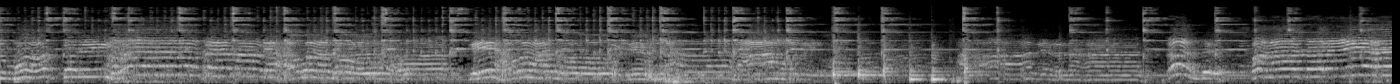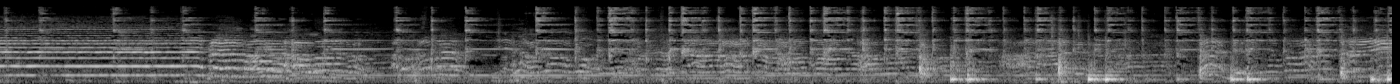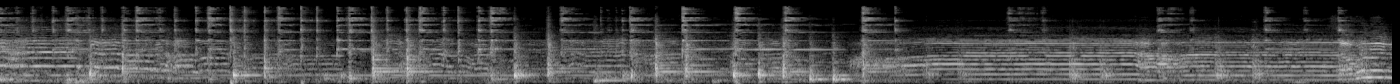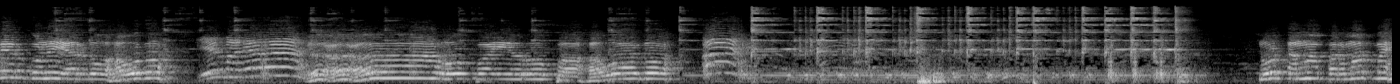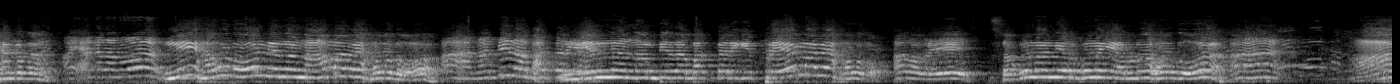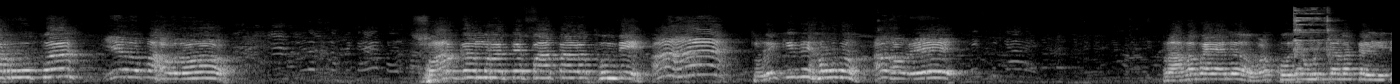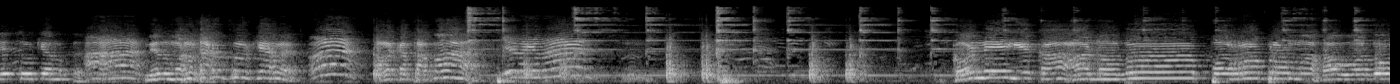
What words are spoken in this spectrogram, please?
ನೋಡ್ ತಮ್ಮ ಪರಮಾತ್ಮ ಹೆಂಗದ ನೀ ಹೌದು ನಿನ್ನ ನಾಮವೇ ಹೌದು? ನಿನ್ನ ನಂಬಿದ ಭಕ್ತರಿಗೆ ಪ್ರೇಮವೇ ಹೌದು. ಹೌದ್ರಿ ಸಗುಣ ನಿರ್ಗುಣ ಎರಡೂ ಹೌದು. ಆ ರೂಪ ಈ ರೂಪ ಹೌದು. ಸ್ವರ್ಗ ಮೃತ್ಯ ಪಾತಾಳ ತುಂಬಿ ಆ. ತುಳುಕಿದೆ ಹೌದು. ಹೌದೌದ್ರಿ. ರಾಧಾಬಾಯಿ ಅಲ್ಲ ಒಳ ಕೋಲೆ ಹುಡ್ಕಾಡತ್ತ ಇದೇ ತುಳ್ಕಿ ಅನ್ನತ್ತ ಹಾ ನಿನ್ನ ಮನದಾಗ ತುಳ್ಕಿ ಹಾ ಅದಕ್ಕ ತಮ್ಮ ಏನಾಗ್ಯದ? ಕಣ್ಣಿಗೆ ಕಾಣೋದು ಪರಬ್ರಹ್ಮ ಹವದು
